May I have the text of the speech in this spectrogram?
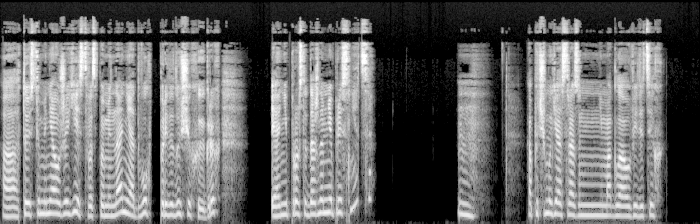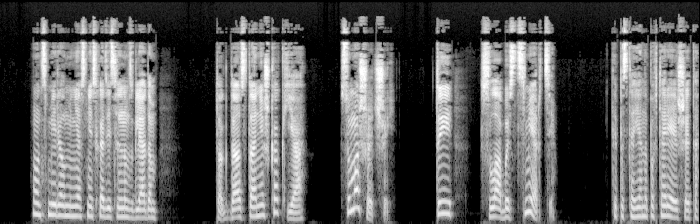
А, то есть у меня уже есть воспоминания о двух предыдущих играх, и они просто должны мне присниться? А почему я сразу не могла увидеть их? Он смерил меня с нисходительным взглядом. Тогда станешь как я, сумасшедший. Ты — слабость смерти. Ты постоянно повторяешь это.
